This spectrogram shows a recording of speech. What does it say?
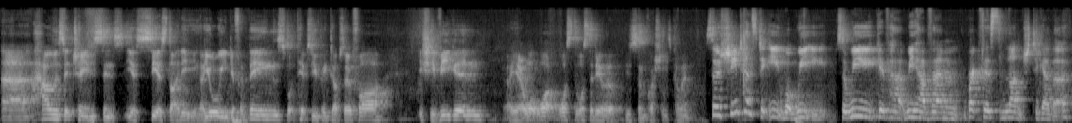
uh, How has it changed since you Sia started eating? Are you all eating different things? What tips have you picked up so far? Is she vegan? Uh, you know what what what's the what's the deal? These are some questions come in. So she tends to eat what we eat. So we give her, we have um, breakfast, lunch together,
